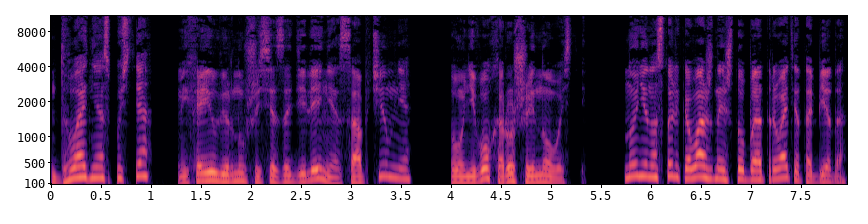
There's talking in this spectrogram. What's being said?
Два дня спустя Михаил, вернувшийся из отделения, сообщил мне, что у него хорошие новости, но не настолько важные, чтобы отрывать от обеда.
